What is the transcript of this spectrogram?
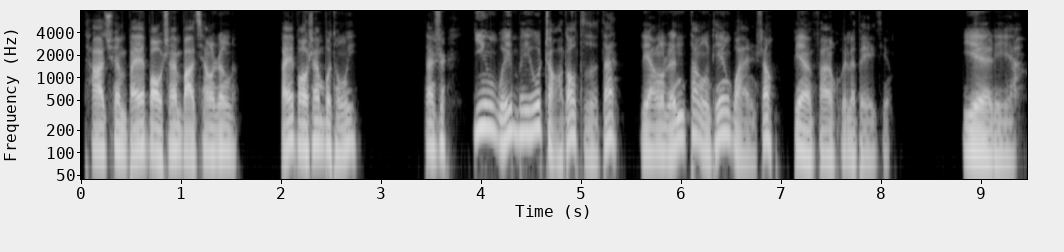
他劝白宝山把枪扔了。白宝山不同意，但是因为没有找到子弹，两人当天晚上便返回了北京。夜里呀，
